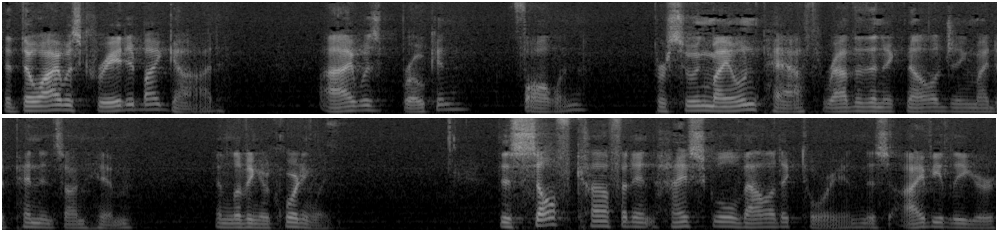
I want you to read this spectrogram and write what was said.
that though I was created by God, I was broken, fallen, pursuing my own path rather than acknowledging my dependence on Him and living accordingly. This self confident high school valedictorian, this Ivy Leaguer,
